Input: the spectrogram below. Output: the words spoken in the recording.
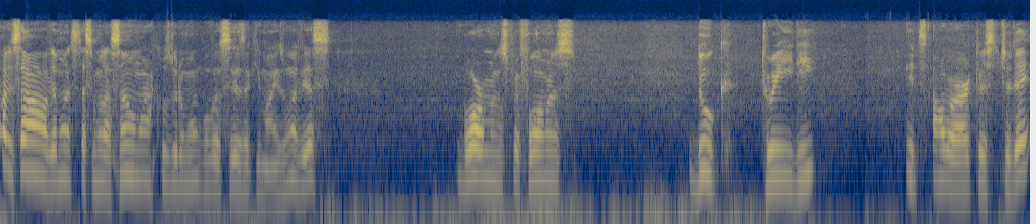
Salve, salve, amantes da simulação, Marcos Durumon com vocês aqui mais uma vez. Borman's Performance Duke 3D. It's our artist today,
